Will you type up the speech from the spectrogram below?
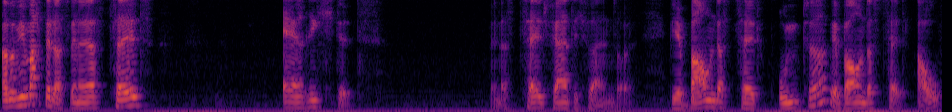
Aber wie macht ihr das, wenn ihr das Zelt errichtet? Wenn das Zelt fertig sein soll. Wir bauen das Zelt unter, wir bauen das Zelt auf,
